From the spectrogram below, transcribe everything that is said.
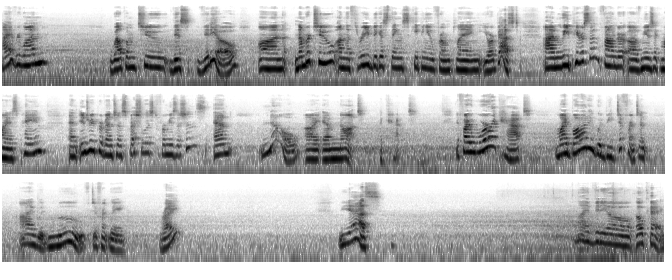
Hi everyone. Welcome to this video on number two on the three biggest things keeping you from playing your best. I'm Lea Pearson, founder of Music Minus Pain, an injury prevention specialist for musicians, and no, I am not a cat. If I were a cat, my body would be different and I would move differently right? Yes. Live video. Okay.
